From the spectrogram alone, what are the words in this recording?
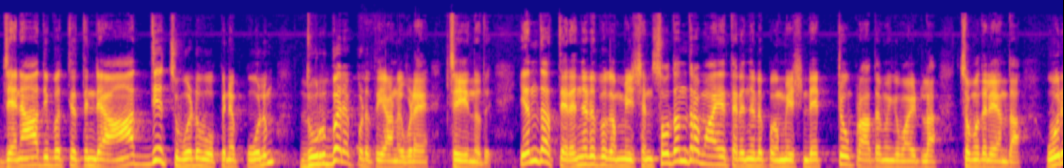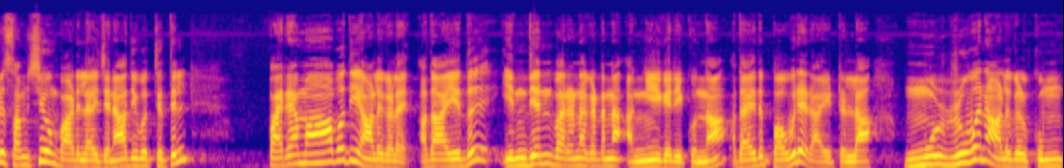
ജനാധിപത്യത്തിന്റെ ആദ്യ ചുവടുവെപ്പിനെ പോലും ദുർബലപ്പെടുത്തുകയാണ് ഇവിടെ ചെയ്യുന്നത്. എന്താ തെരഞ്ഞെടുപ്പ് കമ്മീഷൻ? സ്വതന്ത്രമായ തെരഞ്ഞെടുപ്പ് കമ്മീഷന്റെ ഏറ്റവും പ്രാഥമികമായിട്ടുള്ള ചുമതല എന്താ? ഒരു സംശയവും പാടില്ല ജനാധിപത്യത്തിൽ പരമാവധി ആളുകളെ അതായത് ഇന്ത്യൻ ഭരണഘടന അംഗീകരിക്കുന്ന അതായത് പൗരരായിട്ടുള്ള മുഴുവൻ ആളുകൾക്കും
